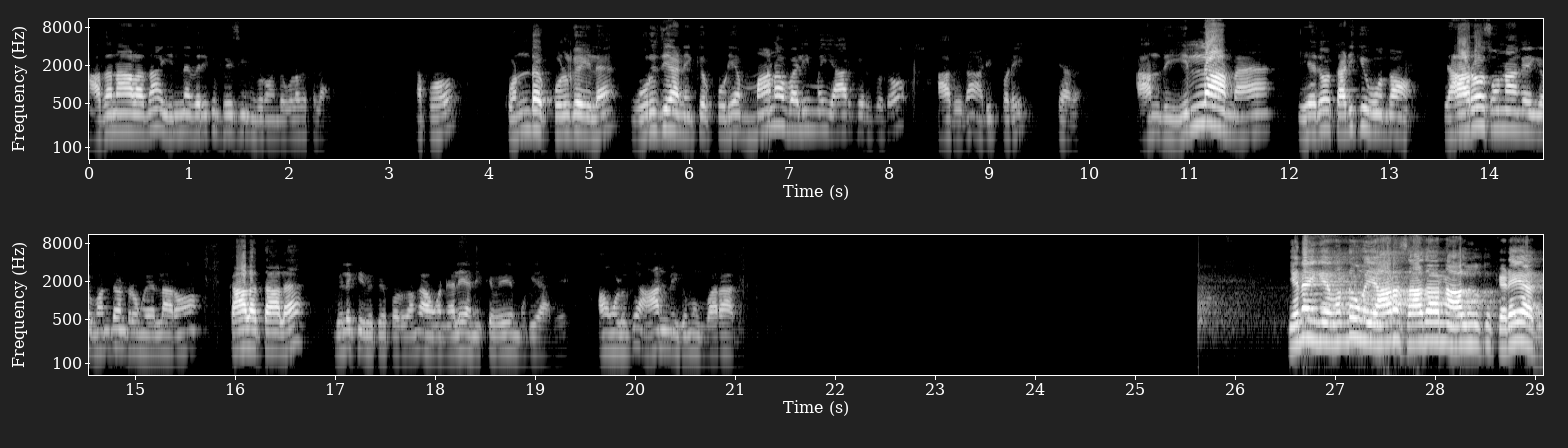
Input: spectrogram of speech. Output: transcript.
அதனால தான் இன்ன வரைக்கும் பேசின்னு இருக்கிறோம் இந்த உலகத்தில். அப்போது கொண்ட கொள்கையில் உறுதியாக நிற்கக்கூடிய மன வலிமை யாருக்கு இருக்குதோ அதுதான் அடிப்படை தேவை. அந்த இல்லாமல் ஏதோ தடுக்கி ஊந்தோம். யாரோ சொன்னாங்க இங்கே வந்தன்றவங்க எல்லாரும் காலத்தால் விலக்கி வைக்கப்படுவாங்க. அவங்க நிலையை நிற்கவே முடியாது. அவங்களுக்கு ஆன்மீகமும் வராது. ஏன்னா இங்கே வந்தவங்க யாரும் சாதாரண ஆளுங்களுக்கு கிடையாது.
